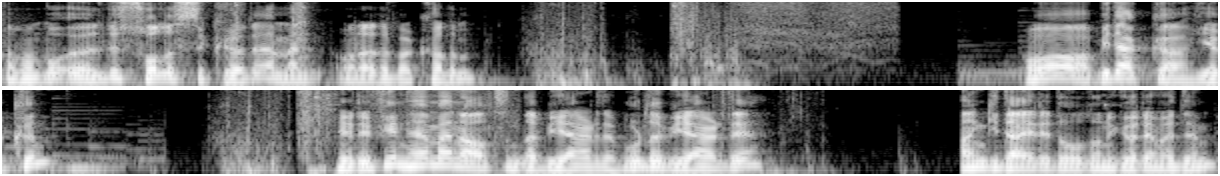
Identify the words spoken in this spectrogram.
Tamam o öldü. Sola sıkıyordu. Hemen ona da bakalım. Oo bir dakika yakın. Herifin hemen altında bir yerde. Burada bir yerde. Hangi dairede olduğunu göremedim.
